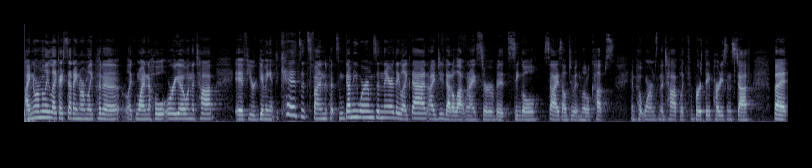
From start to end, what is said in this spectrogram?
I normally, like I said, I normally put a like one whole Oreo on the top if you're giving it to kids, it's fun to put some gummy worms in there. They like that. I do that a lot when I serve it single size. I'll do it in little cups and put worms in the top, like for birthday parties and stuff. But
